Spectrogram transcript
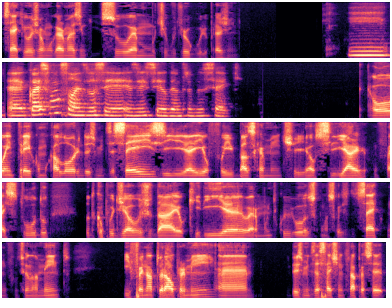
O SEC hoje é um lugar mais isso é motivo de orgulho para a gente. E é, quais funções você exerceu dentro do SEC? Eu entrei como calor em 2016 e aí eu fui basicamente auxiliar, faz tudo, tudo que eu podia ajudar eu queria, eu era muito curioso com as coisas do SEC, com o funcionamento. E foi natural para mim, é, em 2017 entrar para ser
